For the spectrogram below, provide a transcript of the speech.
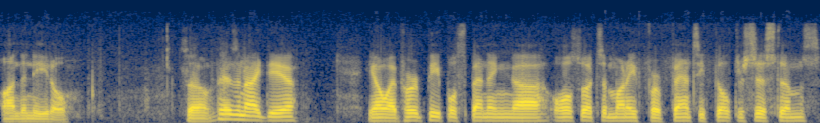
on the needle. So there's an idea. You know, I've heard people spending uh, all sorts of money for fancy filter systems,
